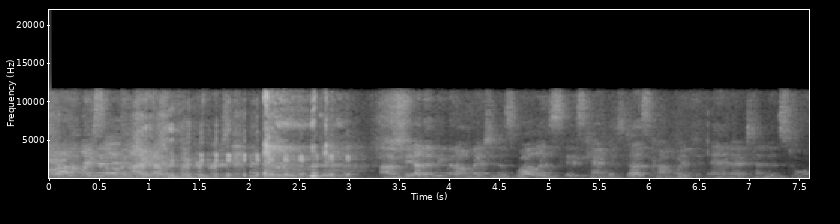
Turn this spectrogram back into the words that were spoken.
I'll out myself, I'm not a clicker person. Um, the other thing that I'll mention as well is, is Canvas does come with an attendance tool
